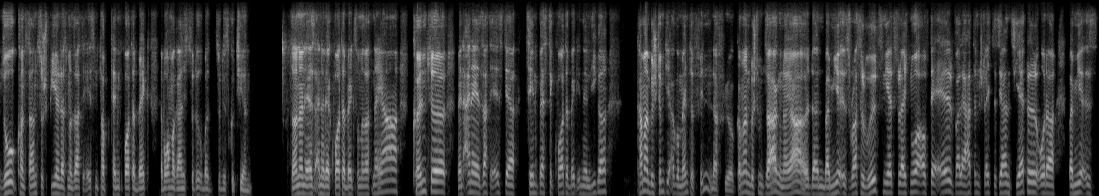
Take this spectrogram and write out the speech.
so konstant zu spielen, dass man sagt, er ist ein Top 10 Quarterback. Da brauchen wir gar nicht darüber zu diskutieren sondern er ist einer der Quarterbacks, wo man sagt, naja, könnte, wenn einer jetzt sagt, er ist der zehntbeste Quarterback in der Liga, kann man bestimmt die Argumente finden dafür. Kann man bestimmt sagen, naja, dann bei mir ist Russell Wilson jetzt vielleicht nur auf der 11, weil er hatte ein schlechtes Jahr in Seattle oder bei mir ist,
